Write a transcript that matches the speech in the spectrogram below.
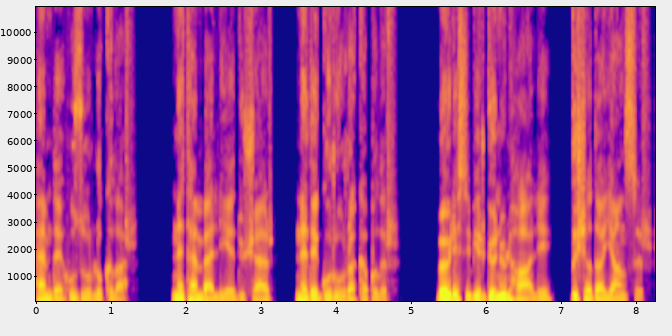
hem de huzurlu kılar. Ne tembelliğe düşer ne de gurura kapılır. Böylesi bir gönül hali dışa da yansır.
